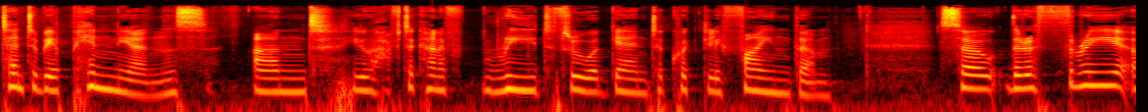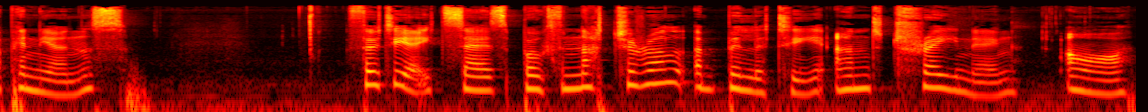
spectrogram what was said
tend to be opinions and you have to kind of read through again to quickly find them. So there are three opinions. 38 says both natural ability and training are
